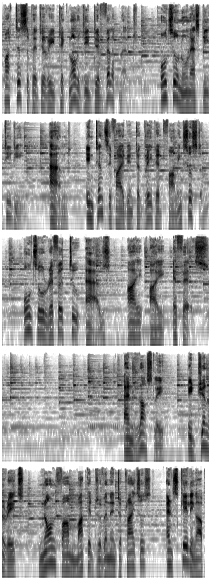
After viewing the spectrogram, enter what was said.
participatory technology development, also known as PTD, and intensified integrated farming system, also referred to as IIFS. And lastly, it generates non-farm market-driven enterprises and scaling up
